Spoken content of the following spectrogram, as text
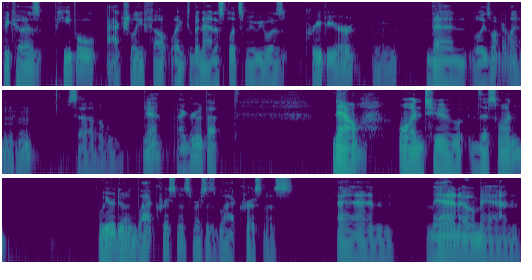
because people actually felt like the Banana Splits movie was creepier Mhm. than Willy's Wonderland. Mhm. So, yeah, I agree with that. Now, on to this one. We are doing Black Christmas versus Black Christmas. And man, oh man,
